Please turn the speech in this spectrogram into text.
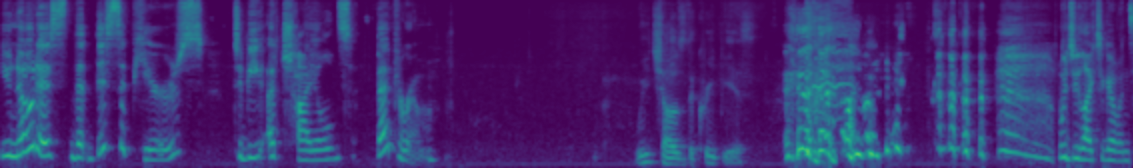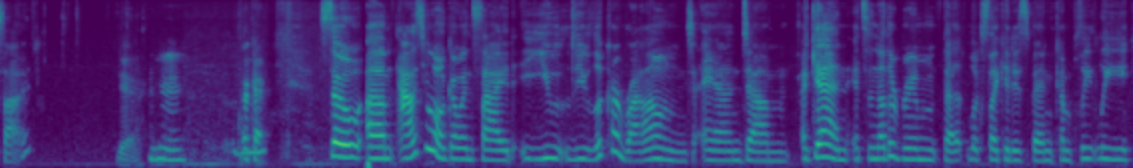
you notice that this appears to be a child's bedroom. we chose the creepiest. Would you like to go inside? Yeah. Mhm. Okay. So um, as you all go inside, you you look around, and um, again, it's another room that looks like it has been completely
